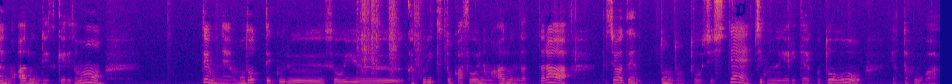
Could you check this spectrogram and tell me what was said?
えもあるんですけれどもでもね戻ってくるそういう確率とかそういうのがあるんだったら私はどんどん投資して自分のやりたいことをやった方が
